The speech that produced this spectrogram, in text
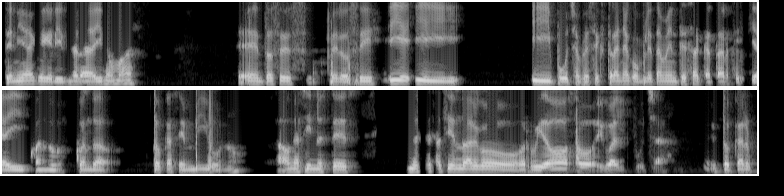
tenía que gritar ahí nomás entonces, pero sí. Y, y, y pucha, pues se extraña completamente esa catarsis que hay cuando, cuando tocas en vivo, ¿no? Aún así no estés, no estés haciendo algo ruidoso, igual, pucha, tocar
